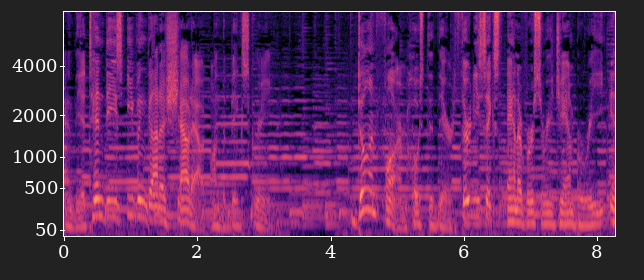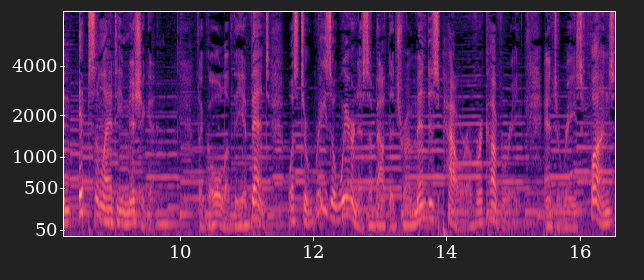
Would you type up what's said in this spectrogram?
and the attendees even got a shout out on the big screen. Dawn Farm hosted their 36th anniversary jamboree in Ypsilanti, Michigan. The goal of the event was to raise awareness about the tremendous power of recovery and to raise funds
